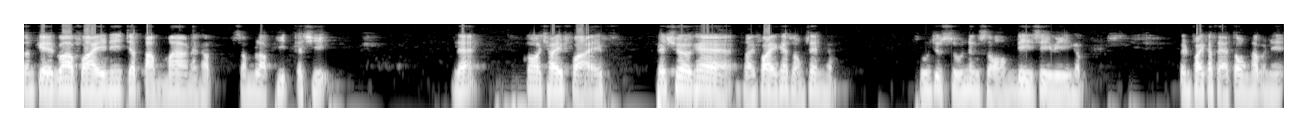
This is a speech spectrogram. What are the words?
สังเกตว่าไฟนี้จะต่ำมากนะครับสำหรับฮิตาชิ และก็ใช้ไฟ pressure แค่สายไฟแค่ 2 เส้นครับ 0.012 DCB ครับ เป็นไฟกระแสตรงครับอันนี้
